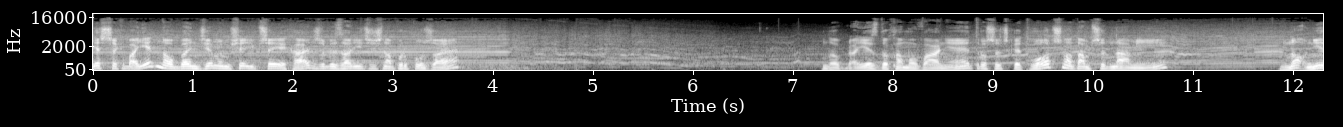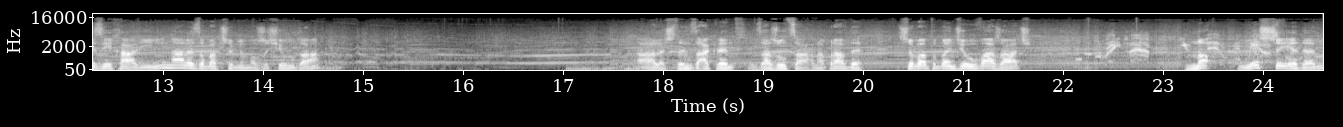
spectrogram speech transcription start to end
Jeszcze chyba jedno będziemy musieli przejechać, żeby zaliczyć na purpurze. Dobra, jest dohamowanie, troszeczkę tłoczno tam przed nami. No, nie zjechali, no ale zobaczymy, może się uda. Ależ ten zakręt zarzuca, naprawdę trzeba tu będzie uważać. No, jeszcze jeden.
